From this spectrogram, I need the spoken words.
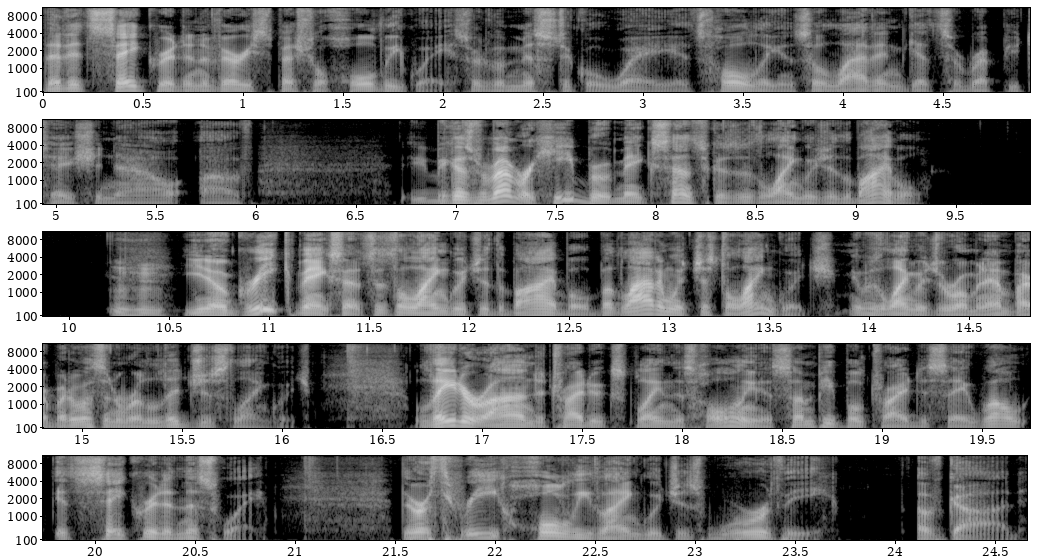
that it's sacred in a very special, holy way, sort of a mystical way. It's holy. And so Latin gets a reputation now of, because remember, Hebrew makes sense because it's the language of the Bible. Mm-hmm. You know, Greek makes sense. It's the language of the Bible, but Latin was just a language. It was a language of the Roman Empire, but it wasn't a religious language. Later on, to try to explain this holiness, some people tried to say, well, it's sacred in this way. There are three holy languages worthy of God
